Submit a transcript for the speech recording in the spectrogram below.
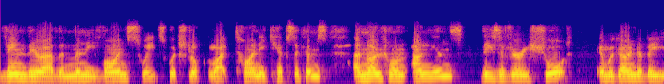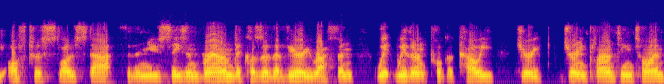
Then there are the mini vine sweets, which look like tiny capsicums. A note on onions. These are very short and we're going to be off to a slow start for the new season brown because of the very rough and wet weather in Pukekohe during during planting time.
